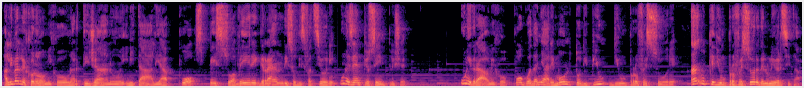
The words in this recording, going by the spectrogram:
A livello economico, un artigiano in Italia può spesso avere grandi soddisfazioni. Un esempio semplice. Un idraulico può guadagnare molto di più di un professore, anche di un professore dell'università.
